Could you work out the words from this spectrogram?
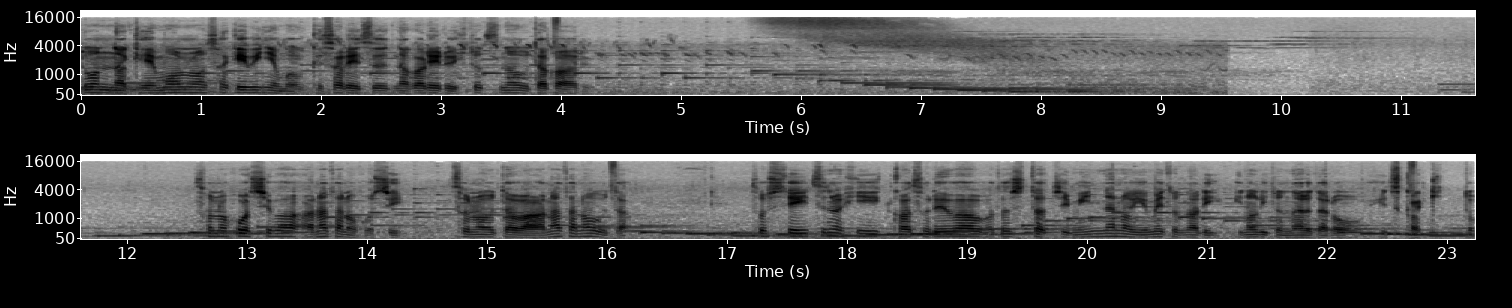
どんな獣の叫びにも消されず流れる一つの歌がある。その星はあなたの星。その歌はあなたの歌。そしていつの日かそれは私たちみんなの夢となり祈りとなるだろう。いつかきっと。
